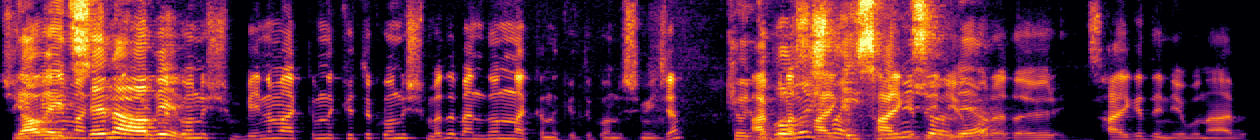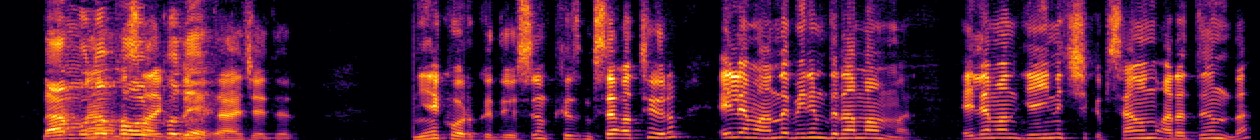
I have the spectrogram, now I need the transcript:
Çünkü Ya benim etsene hakkımda kötü abim. Konuş, benim hakkımda kötü konuşmadı. Ben de onun hakkında kötü konuşmayacağım. Kötü Abi buna konuşma saygı, ismini saygı söyle deniyor ya. bu arada. Öyle- Saygı deniyor buna abi. Ben buna ona saygı korku duymayı derim. tercih ederim. Niye korku diyorsun? Kız mesela atıyorum. Elemanda benim dramam var. Eleman yayına çıkıp sen onu aradığında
